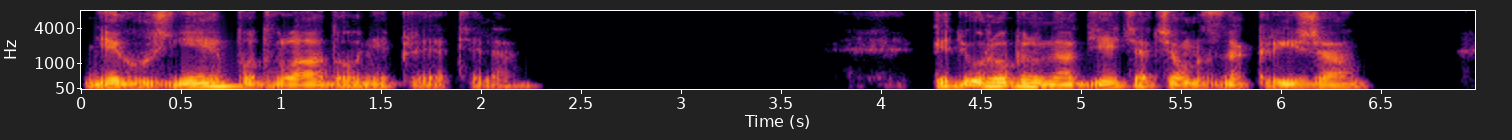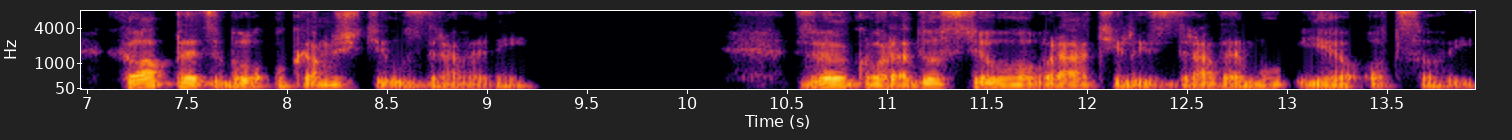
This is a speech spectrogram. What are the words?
nech už nie je pod vládou nepriateľa. Keď urobil nad dieťaťom znak kríža, chlapec bol okamžite uzdravený. S veľkou radosťou ho vrátili zdravému jeho otcovi.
